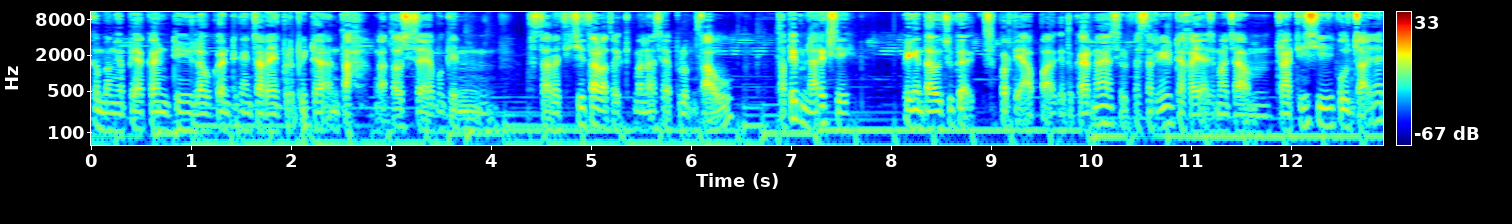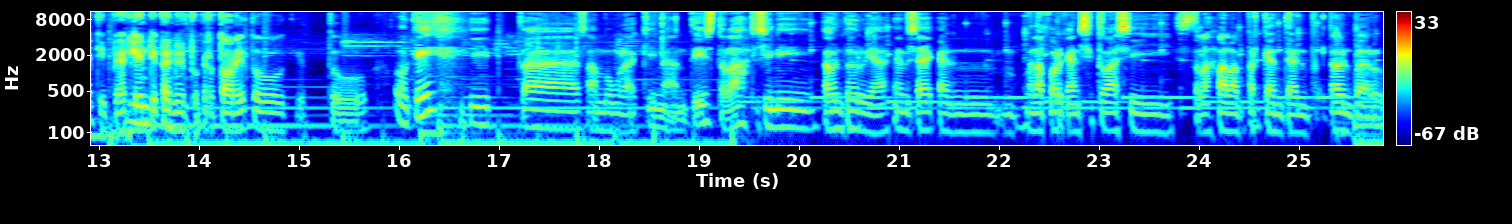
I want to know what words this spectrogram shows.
Kembang api akan dilakukan dengan cara yang berbeda. Entah nggak tahu sih saya. Mungkin secara digital atau gimana saya belum tahu tapi menarik sih pengen tahu juga seperti apa gitu karena Sylvester ini udah kayak semacam tradisi puncaknya di Berlin di Brandenburger Tor itu gitu Oke, kita sambung lagi nanti setelah di sini tahun baru ya. Nanti saya akan melaporkan situasi setelah malam pergantian tahun baru.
